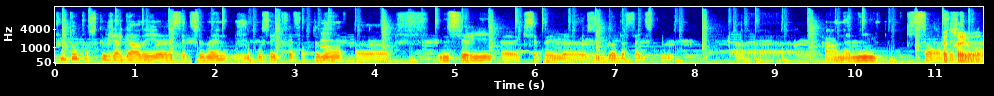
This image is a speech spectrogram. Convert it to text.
plutôt pour ce que j'ai regardé euh, cette semaine, je vous conseille très fortement euh, une série euh, qui s'appelle The God of High School. Un anime qui sort en Très, fait, très lourd.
